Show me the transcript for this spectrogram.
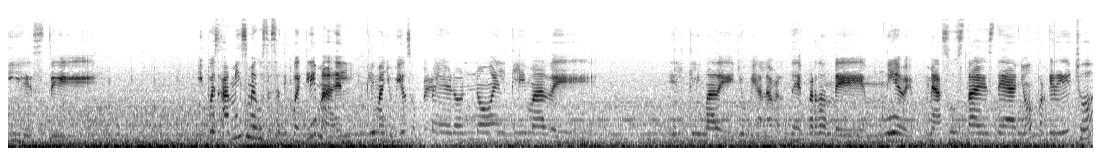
Y este. Y pues a mí sí me gusta ese tipo de clima, el Perdón, de nieve. Me asusta este año porque de hecho,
